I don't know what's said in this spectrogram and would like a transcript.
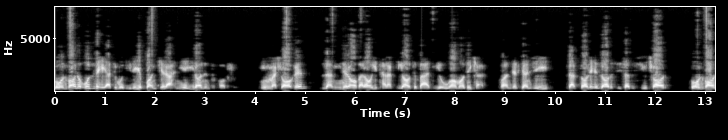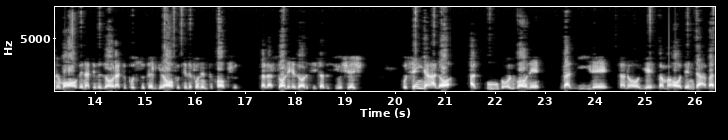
به عنوان عضو هیئت مدیره بانک رهنی ایران انتخاب شد. این مشاغل زمینه را برای ترقیات بعدی او آماده کرد. مهندس گنجهی در سال 1334 به عنوان معاونت وزارت پست و تلگراف و تلفن انتخاب شد و در سال 1336 حسین علا از او به عنوان وزیر صنایع و معادن دعوت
